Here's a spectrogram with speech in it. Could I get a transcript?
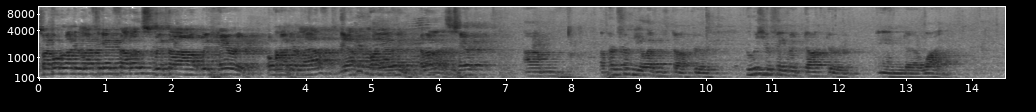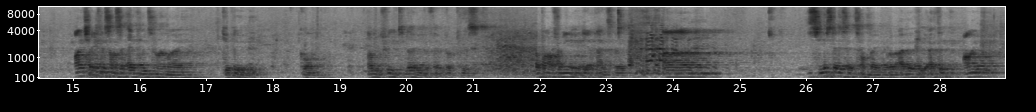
So I'm over on your left again, fellas, with uh, with Harry. Over on your left. Yeah. Hi, Harry. Hello, this is Harry. Um, apart from the 11th Doctor, who is your favorite Doctor and uh, why? I change this answer every time I give it. Go on. I'm intrigued to know who your favourite doctor is. Apart from you? Yeah, thanks, mate. Um, so yesterday I said Tom Baker, but I don't think, I think I,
